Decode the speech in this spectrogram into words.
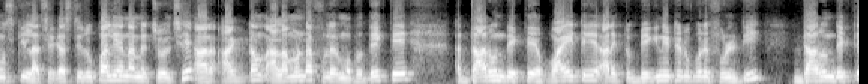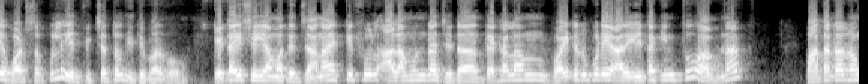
মুশকিল আছে। গাছটি রূপালিয়া নামে চলছে আর একদম আলামন্ডা ফুলের মতো দেখতে দারুণ দেখতে। হোয়াইটে আর একটু বেগনেটের উপরে ফুলটি, দারুণ দেখতে। হোয়াটসঅ্যাপ করলে এর পিকচারটাও দিতে পারব। এটাই সেই আমাদের জানা একটি ফুল, আলামুন্ডা, যেটা দেখালাম হোয়াইটের উপরে। আর এটা কিন্তু আপনার পাতাটার রং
